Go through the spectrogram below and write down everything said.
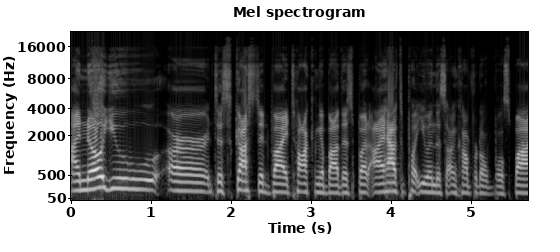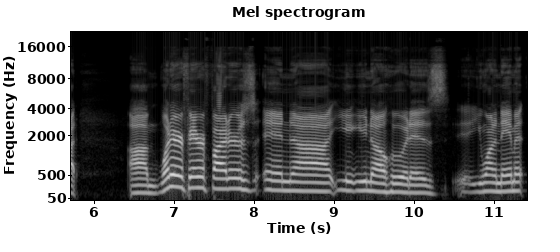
I know you are disgusted by talking about this, but I have to put you in this uncomfortable spot. Um, one of your favorite fighters, in uh, you you know who it is. You want to name it?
